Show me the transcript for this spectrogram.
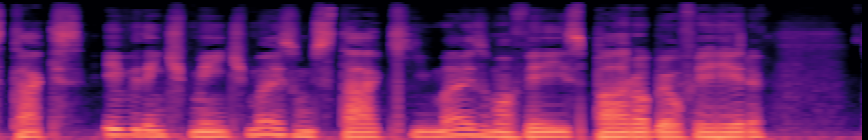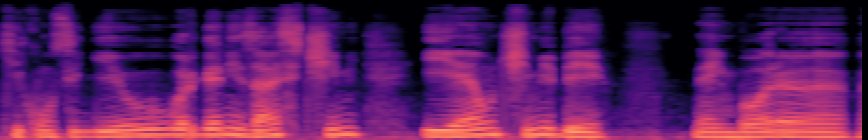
Destaques, evidentemente, mais um destaque, mais uma vez, para o Abel Ferreira, que conseguiu organizar esse time e é um time B. Né? Embora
